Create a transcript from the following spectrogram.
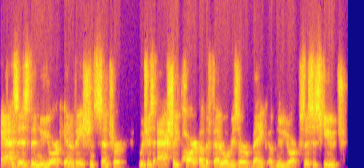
as is the New York Innovation Center, which is actually part of the Federal Reserve Bank of New York. So this is huge.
